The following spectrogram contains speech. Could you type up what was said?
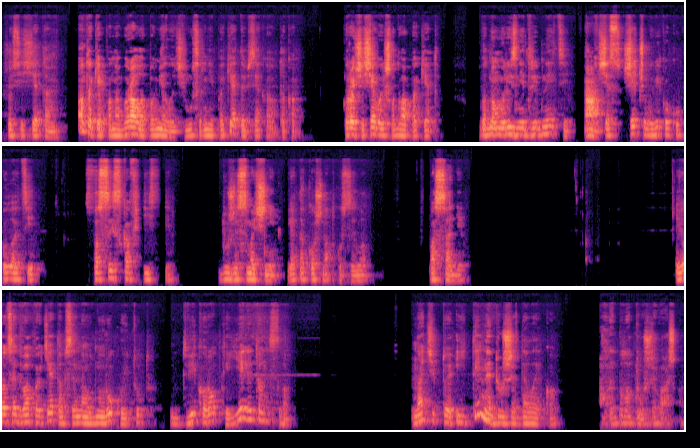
Щось іще там. Ну, таке понабирала по мелочі, мусорні пакети, всяка така. Коротше, ще вийшло два пакети. В одному різні дрібниці. А, ще, ще чоловіку купила ці сосиска в тісті. Дуже смачні. Я також надкусила в посаді. І оце два пакети, все на одну руку, і тут дві коробки єлі донесла. начебто і йти не дуже далеко, але було дуже важко.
